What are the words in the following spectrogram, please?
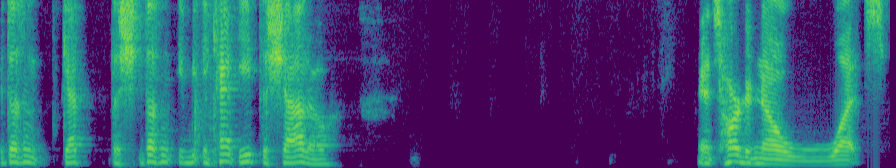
it doesn't get the, it doesn't, it can't eat the shadow. It's hard to know what's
